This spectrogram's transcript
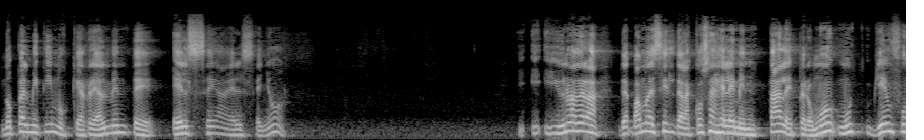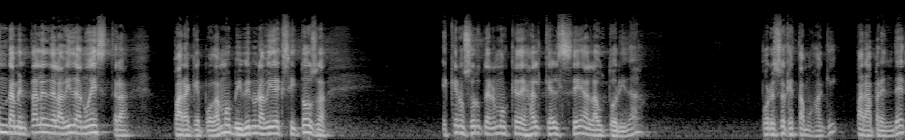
no permitimos que realmente él sea el Señor. Y, una de las, vamos a decir, de las cosas elementales, pero muy, bien fundamentales de la vida nuestra, para que podamos vivir una vida exitosa, es que nosotros tenemos que dejar que Él sea la autoridad. Por eso es que estamos aquí, para aprender.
